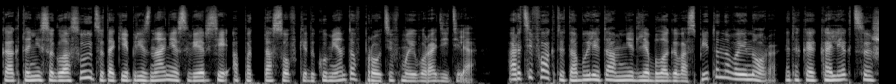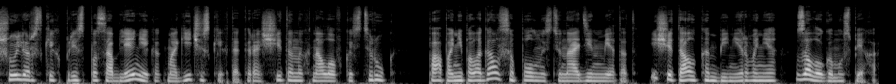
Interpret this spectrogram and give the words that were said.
Как-то не согласуются такие признания с версией о подтасовке документов против моего родителя — Артефакты-то были там не для благовоспитанного Инора. Это такая коллекция шулерских приспособлений, как магических, так и рассчитанных на ловкость рук. Папа не полагался полностью на один метод и считал комбинирование залогом успеха.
